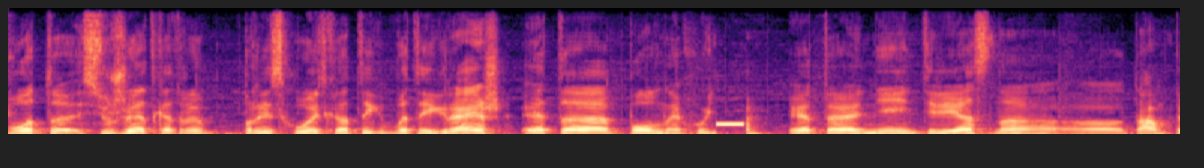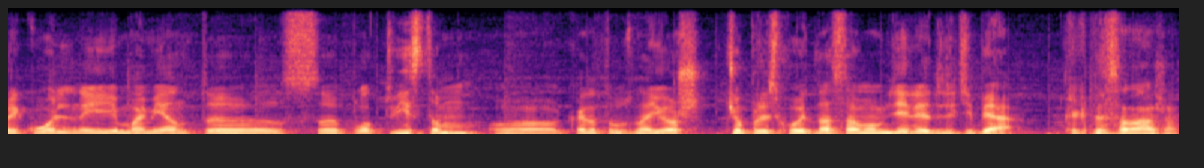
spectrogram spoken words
Вот э, сюжет, который происходит, когда ты в это играешь, это полная хуйня. Это неинтересно. Э, там прикольный момент э, с плот-твистом, э, когда ты узнаешь, что происходит на самом деле для тебя, как персонажа.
